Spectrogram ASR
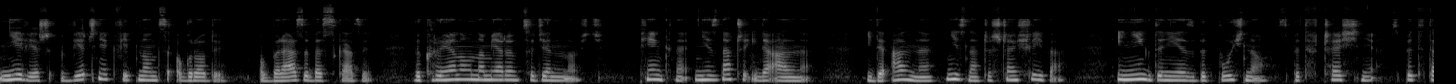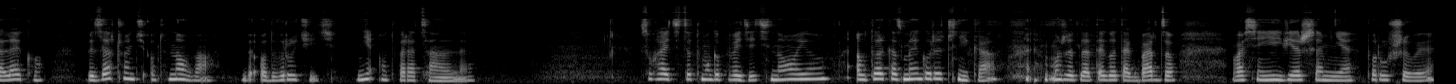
Nie wiesz wiecznie kwitnące ogrody, obrazy bez skazy, wykrojoną na miarę codzienność. Piękne nie znaczy idealne. Idealne nie znaczy szczęśliwe. I nigdy nie jest zbyt późno, zbyt wcześnie, zbyt daleko, by zacząć od nowa, by odwrócić nieodwracalne. Słuchajcie, co tu mogę powiedzieć? No, autorka z mojego rycznika, może dlatego tak bardzo właśnie jej wiersze mnie poruszyły.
